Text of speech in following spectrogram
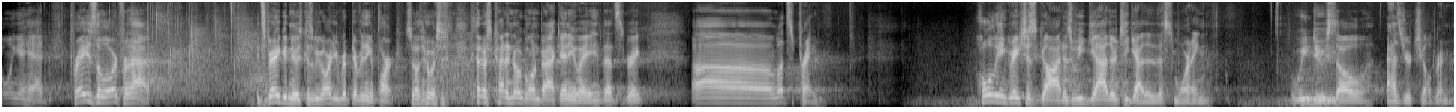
going ahead. Praise the Lord for that. It's very good news because we've already ripped everything apart. So there was, there was kind of no going back anyway. That's great. Uh, let's pray. Holy and gracious God, as we gather together this morning, we do so as your children.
